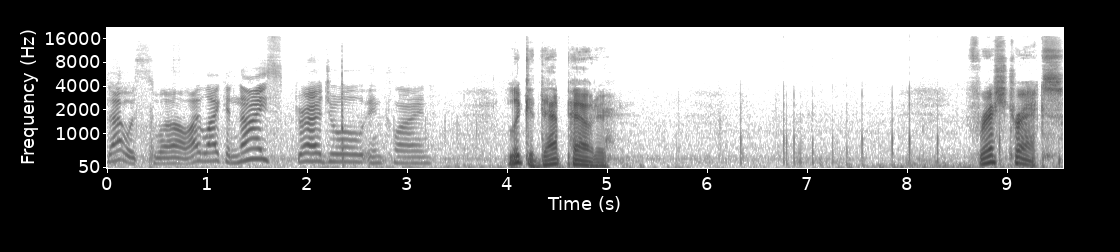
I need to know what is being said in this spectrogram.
That was swell. I like a nice gradual incline. Look at that powder. Fresh tracks.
